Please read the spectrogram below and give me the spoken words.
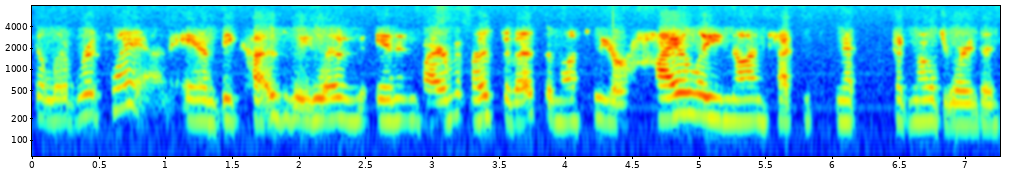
deliberate plan. And because we live in an environment, most of us, unless we are highly non-technology oriented,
